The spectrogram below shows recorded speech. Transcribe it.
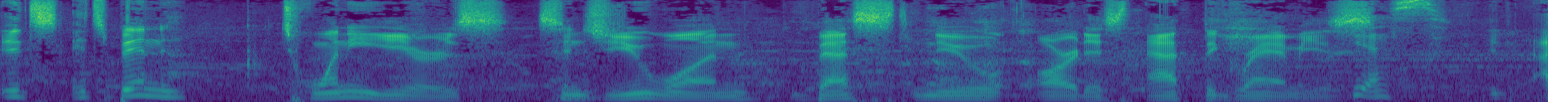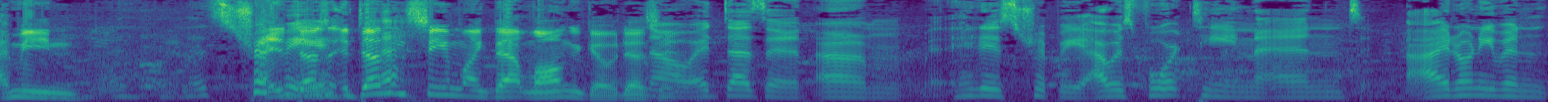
It's It's been 20 years since you won Best New Artist at the Grammys. yes I mean, it's trippy it doesn't, it doesn't seem like that long ago, does no it? No, it doesn't um, it is trippy I was 14 and I don't even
